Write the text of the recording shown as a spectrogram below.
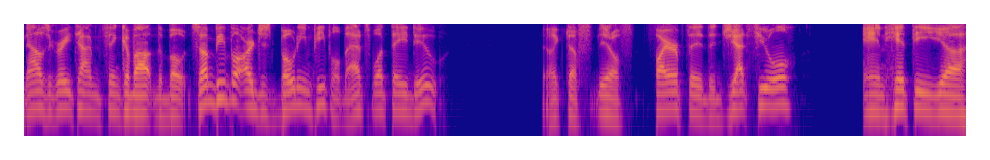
Now's a great time to think about the boat. Some people are just boating people. That's what they do. They like to you know fire up the, the jet fuel and hit the uh,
